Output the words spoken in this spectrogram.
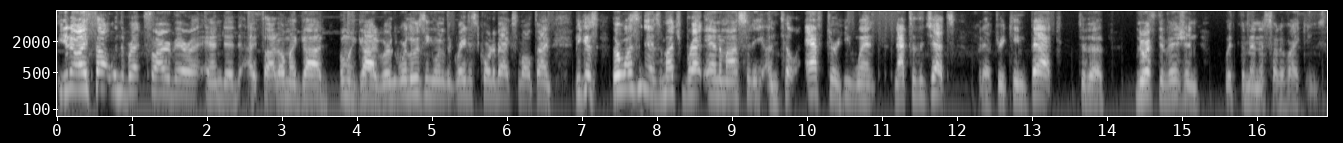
You know, I thought when the Brett Favre era ended, I thought, oh my God, oh my God, we're, we're losing one of the greatest quarterbacks of all time because there wasn't as much Brett animosity until after he went, not to the Jets, but after he came back to the North Division with the Minnesota Vikings.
